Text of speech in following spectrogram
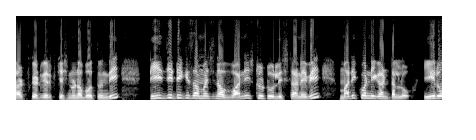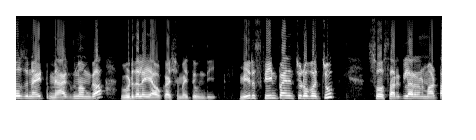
సర్టిఫికేట్ వెరిఫికేషన్ ఉండబోతుంది. టీజీటీకి సంబంధించిన one is to two list అనేవి మరికొన్ని గంటల్లో ఈ రోజు నైట్ మ్యాక్సిమంగా విడుదలయ్యే అవకాశం అయితే ఉంది. మీరు స్క్రీన్ పైన చూడవచ్చు. సో సర్క్యులర్ అనమాట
